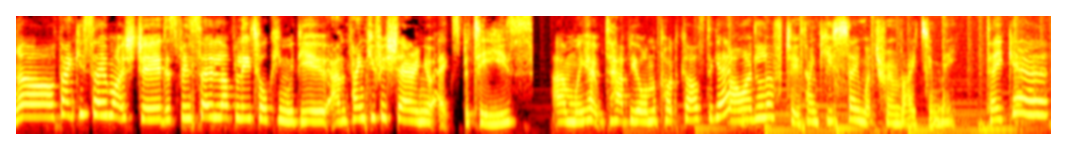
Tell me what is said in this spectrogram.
Oh, thank you so much, Jude. It's been so lovely talking with you. And thank you for sharing your expertise. And we hope to have you on the podcast again. Oh, I'd love to. Thank you so much for inviting me. Take care.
